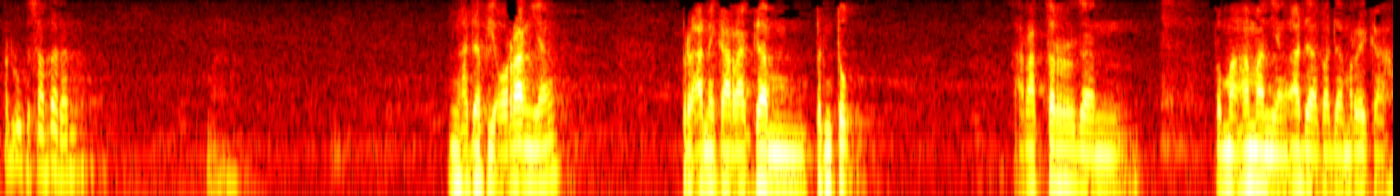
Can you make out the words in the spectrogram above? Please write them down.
perlu kesabaran. Menghadapi orang yang beraneka ragam bentuk, karakter dan pemahaman yang ada pada mereka.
